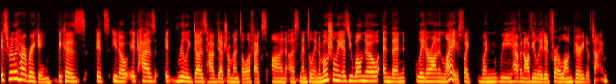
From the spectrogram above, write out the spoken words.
it's really heartbreaking because it's you know it has it really does have detrimental effects on us mentally and emotionally as you well know and then later on in life like when we haven't ovulated for a long period of time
